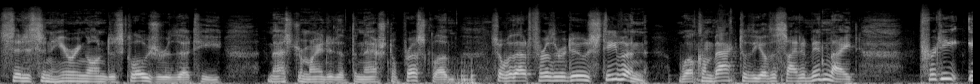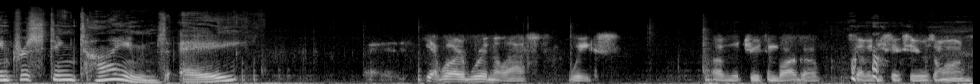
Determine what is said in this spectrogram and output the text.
citizen hearing on disclosure that he masterminded at the National Press Club. So without further ado, Stephen, welcome back to the other side of midnight. Pretty interesting times, eh? Yeah, well, we're in the last weeks of the truth embargo, 76 years on.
